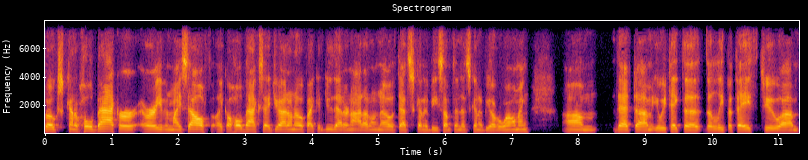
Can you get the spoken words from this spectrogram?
folks kind of hold back or, or even myself, like a hold back, say, I don't know if I can do that or not. I don't know if that's going to be something that's going to be overwhelming. Um, that um, you know, we take the the leap of faith to um,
